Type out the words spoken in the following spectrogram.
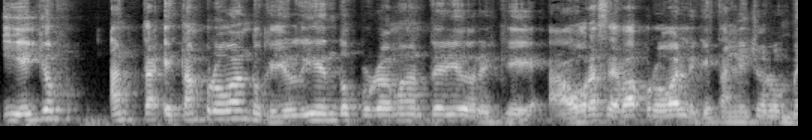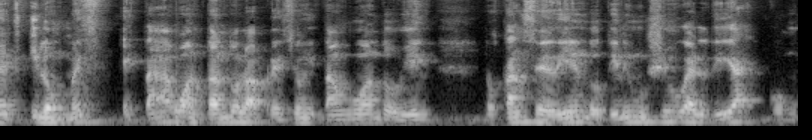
Y, ellos están probando que yo dije en dos programas anteriores que ahora se va a probar de que están hechos los Mets y los Mets están aguantando la presión y están jugando bien, no están cediendo, tienen un sugar día con,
